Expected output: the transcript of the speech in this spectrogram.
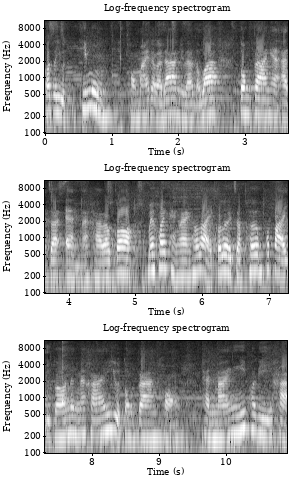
ก็จะอยู่ที่มุมของไม้แต่ละด้านอยู่แล้ว แต่ว่าตรงกลางเนี่ยอาจจะแอนนะคะ แล้วก็ไม่ค่อยแข็งแรงเท่าไหร่ก็เลยจะเพิ่มเข้าไปอีกล้อหนึ่งนะคะ ให้อยู่ตรงกลางของแผ่นไม้นี้พอดีค่ะ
